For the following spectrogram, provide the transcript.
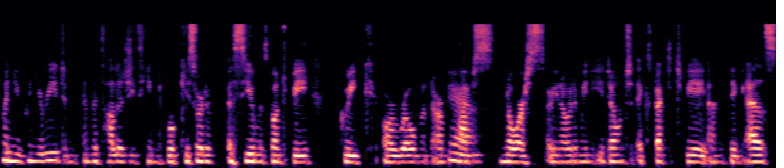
when you when you read a mythology themed book you sort of assume it's going to be Greek or Roman or yeah. perhaps Norse or you know what I mean you don't expect it to be anything else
